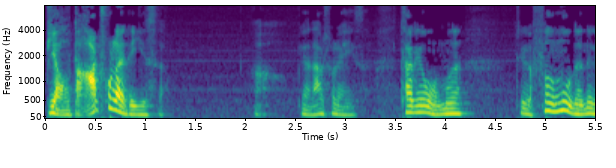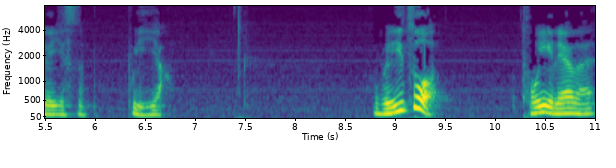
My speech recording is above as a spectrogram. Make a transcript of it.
表达出来的意思，啊，表达出来意思。它跟我们这个愤怒的那个意思不一样。为作，同义连文，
